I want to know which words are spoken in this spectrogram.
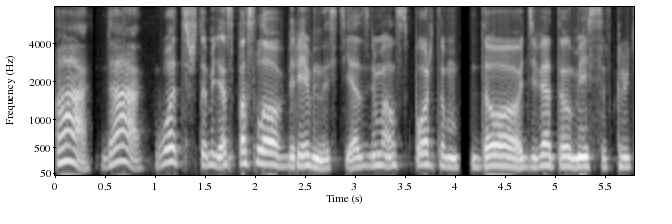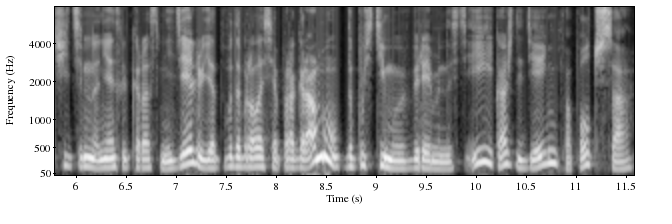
А, да, вот что меня спасло в беременности. Я занималась спортом до девятого месяца включительно несколько раз в неделю. Я выдобрала себе программу, допустимую в беременность, и каждый день по полчаса.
